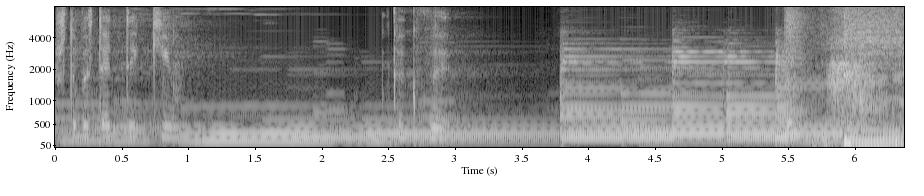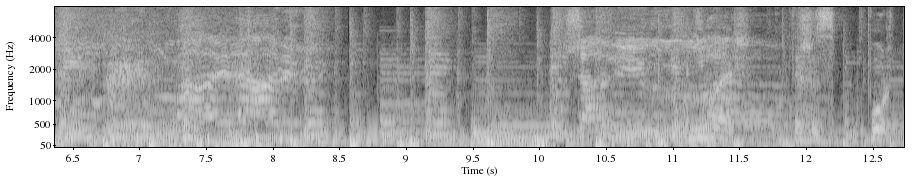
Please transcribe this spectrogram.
чтобы стать таким, как вы? Понимаешь, это же спорт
